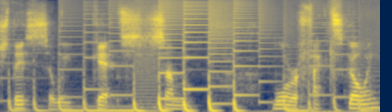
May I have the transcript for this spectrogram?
Repatch this so we get some more effects going.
